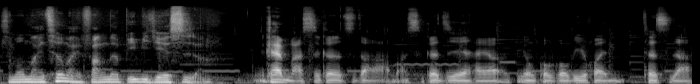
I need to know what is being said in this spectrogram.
什么买车买房的比比皆是啊。你看马斯克知道啊，马斯克之前还要用狗狗币换特斯拉。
